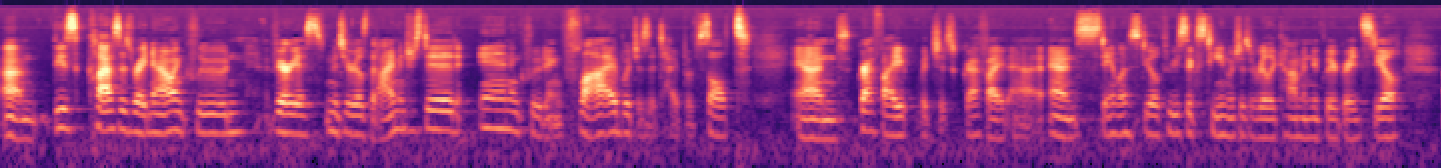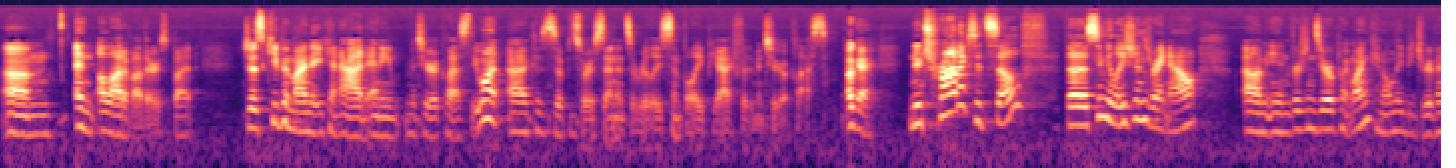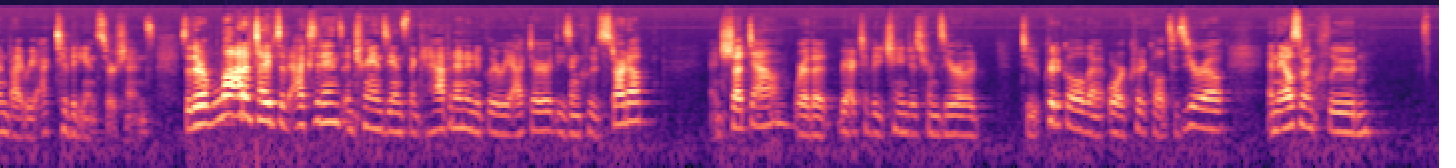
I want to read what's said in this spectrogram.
um, these classes right now include various materials that I'm interested in, including FLiBe, which is a type of salt, and graphite, which is graphite, uh, and stainless steel 316, which is a really common nuclear grade steel, um, and a lot of others. But just keep in mind that you can add any material class that you want because uh, it's open source and it's a really simple API for the material class. Okay, neutronics itself, the simulations right now um, in version 0.1 can only be driven by reactivity insertions. So there are a lot of types of accidents and transients that can happen in a nuclear reactor. These include startup and shutdown, where the reactivity changes from zero to critical or critical to zero. And they also include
